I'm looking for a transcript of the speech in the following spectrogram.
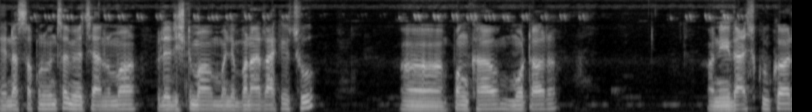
हेर्न सक्नुहुन्छ। मेरो च्यानलमा प्लेलिस्टमा मैले बनाएर राखेको छु। पङ्खा मोटर अनि राइस कुकर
